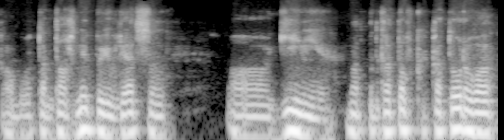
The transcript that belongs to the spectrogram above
вот так должны появляться гении, над подготовкой которого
